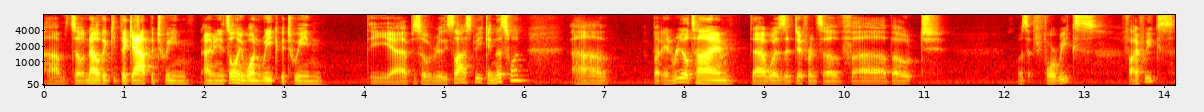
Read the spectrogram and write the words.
um, so now the, the gap between, I mean, it's only one week between the uh, episode released last week and this one. Uh, but in real time, that was a difference of uh, about, was it four weeks, five weeks?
